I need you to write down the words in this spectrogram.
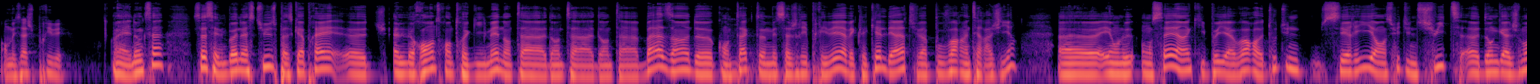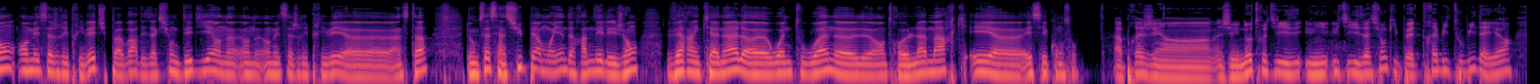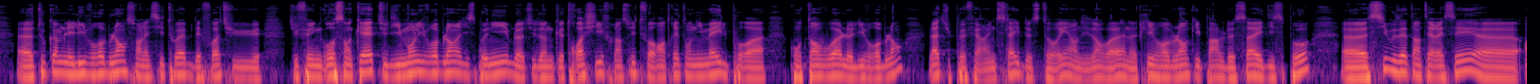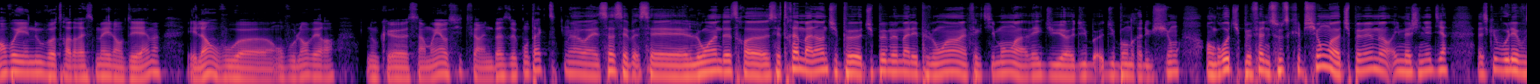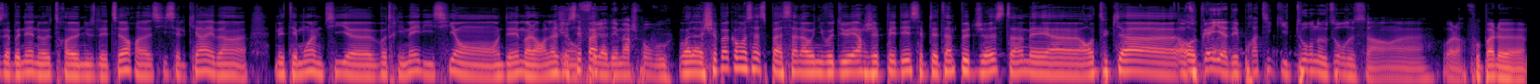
en message privé. Ouais, donc ça, ça c'est une bonne astuce parce qu'après, euh, elle rentre entre guillemets dans ta, dans ta, dans ta base hein, de contacts mmh. messagerie privée avec lesquels derrière tu vas pouvoir interagir. Euh, et on, le, on sait hein, qu'il peut y avoir euh, toute une série, ensuite une suite d'engagements en messagerie privée. Tu peux avoir des actions dédiées en, en, messagerie privée Insta. Donc ça, c'est un super moyen de ramener les gens vers un canal one-to-one entre la marque et, et ses consos. Après, j'ai un, une autre utilisation qui peut être très B2B d'ailleurs, euh, tout comme les livres blancs sur les sites web. Des fois, tu, fais une grosse enquête, tu dis mon livre blanc est disponible, tu donnes que trois chiffres et ensuite il faut rentrer ton email pour euh, qu'on t'envoie le livre blanc. Là, tu peux faire une slide de story en disant voilà, notre livre blanc qui parle de ça est dispo. Euh, si vous êtes intéressé, envoyez-nous votre adresse mail en DM et là, on vous l'enverra. Donc euh, c'est un moyen aussi de faire une base de contact. Ah ouais, ça c'est loin d'être, euh, c'est très malin. Tu peux, tu peux même aller plus loin, effectivement, avec du, euh, du, du, bon de réduction. En gros, tu peux faire une souscription. tu peux même imaginer dire, est-ce que vous voulez vous abonner à notre newsletter? Si c'est le cas, et eh ben mettez-moi un petit votre email ici en, DM. Alors là, je et sais on pas. Fait la démarche pour vous. Voilà, je sais pas comment ça se passe. Hein, là, au niveau du RGPD, c'est peut-être un peu juste, hein, mais en tout cas. en, tout cas, il y a des pratiques qui tournent autour de ça. Hein, voilà, faut pas le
